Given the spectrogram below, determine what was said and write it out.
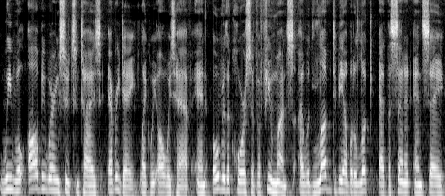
we will all be wearing suits and ties every day, like we always have. And over the course of a few months, I would love to be able to look at the Senate and say,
